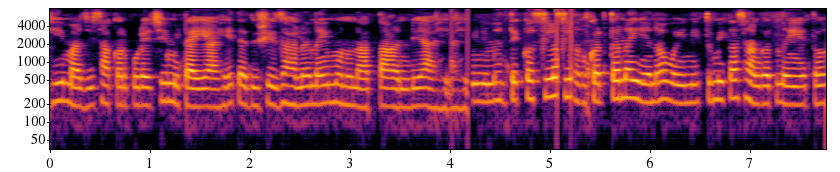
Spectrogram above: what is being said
ही माझी साखरपुड्याची मिठाई आहे त्या दिवशी झालं नाही म्हणून आता आणली आहे. वहिनी म्हणते कसलं संकट तर नाही आहे ना वहिनी? तुम्ही का सांगत नाही तर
